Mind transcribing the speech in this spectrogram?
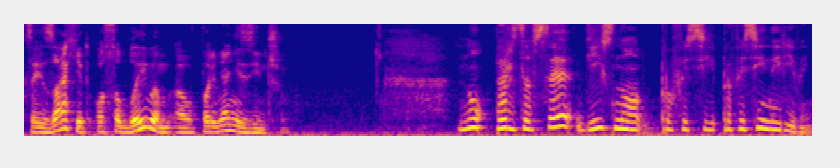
цей захід особливим е, в порівнянні з іншим? Ну, перш за все, дійсно професій, професійний рівень.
